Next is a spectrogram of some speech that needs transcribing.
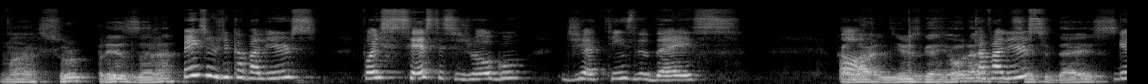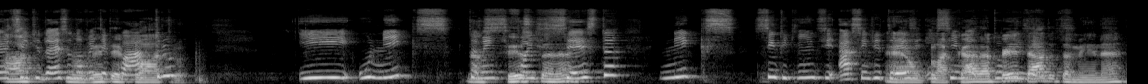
uma surpresa, né? Pacers de Cavaliers. Foi sexta esse jogo. Dia 15 do 10. Ó, Cavaliers ganhou, né? Cavaliers 110 ganhou de a 110 a 94. E o Knicks também sexta, foi né? sexta. Knicks 115 a 113 É um em placar cima do apertado Wizards. também, né?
